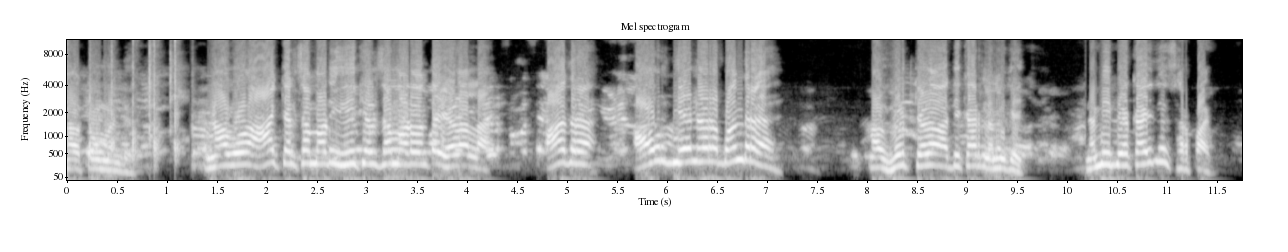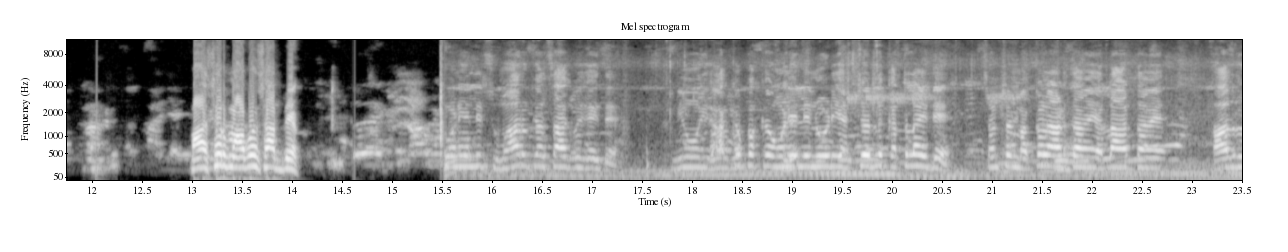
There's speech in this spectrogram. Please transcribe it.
ನಾವು ತಗೊಂಬಂದಿವಿ. ನಾವು ಆ ಕೆಲಸ ಮಾಡು, ಈ ಕೆಲಸ ಮಾಡು ಅಂತ ಹೇಳಲ್ಲ. ಆದ್ರ ಅವ್ರದ್ದು ಏನಾರ ಬಂದ್ರೆ ನಾವು ಹಿಡ್ ಕೇಳೋ ಅಧಿಕಾರ ನಮಗೆ ನಮಗೆ ಬೇಕಾಗಿದೆ ಸರ್ಪಾಯ್ ಮಾಸೂರ್ ಮಾಬೂ ಸಾಬ್ ಬೇಕು. ಓಣಿಯಲ್ಲಿ ಸುಮಾರು ಕೆಲಸ ಆಗ್ಬೇಕೈತೆ ನೀವು ಈಗ ಅಕ್ಕಪಕ್ಕ ಓಣಿಯಲ್ಲಿ ನೋಡಿ ಎಷ್ಟೊಂದು ಕತ್ತಲ ಇದೆ. ಸಣ್ಣ ಸಣ್ಣ ಮಕ್ಕಳು ಆಡ್ತಾವೆ, ಎಲ್ಲ ಆಡ್ತಾವೆ. ಆದರೂ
